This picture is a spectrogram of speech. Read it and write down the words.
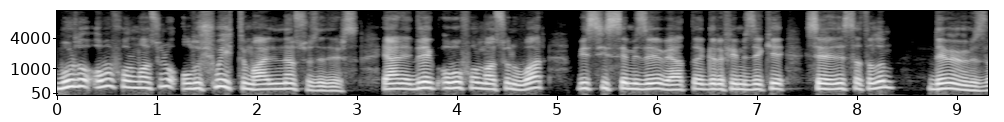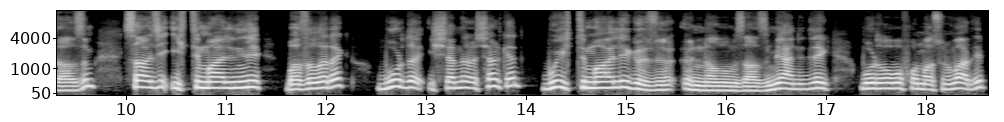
burada obo formasyonu oluşma ihtimalinden söz ederiz. Yani direkt obo formasyonu var biz hissemizi veyahut da grafiğimizdeki senedi satalım demememiz lazım. Sadece ihtimalini baz alarak burada işlemler açarken bu ihtimali göz önüne almamız lazım. Yani direkt burada oba formasyonu var deyip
